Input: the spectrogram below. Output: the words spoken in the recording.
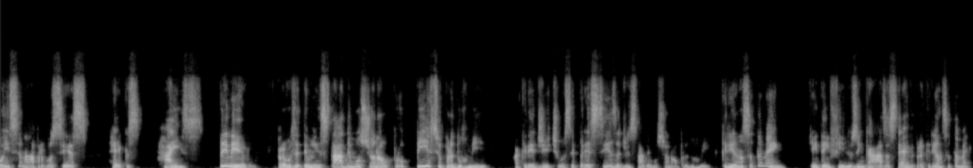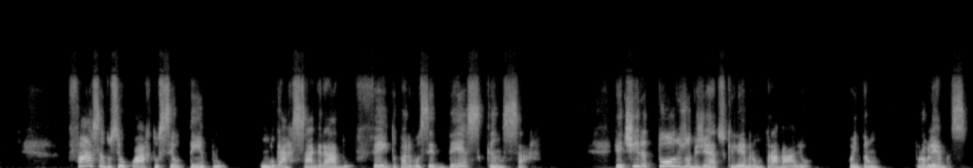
vou ensinar para vocês hacks raiz. Primeiro, para você ter um estado emocional propício para dormir. Acredite, você precisa de um estado emocional para dormir. Criança também. Quem tem filhos em casa serve para criança também. Faça do seu quarto o seu templo, um lugar sagrado, feito para você descansar. Retira todos os objetos que lembram trabalho ou então problemas.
